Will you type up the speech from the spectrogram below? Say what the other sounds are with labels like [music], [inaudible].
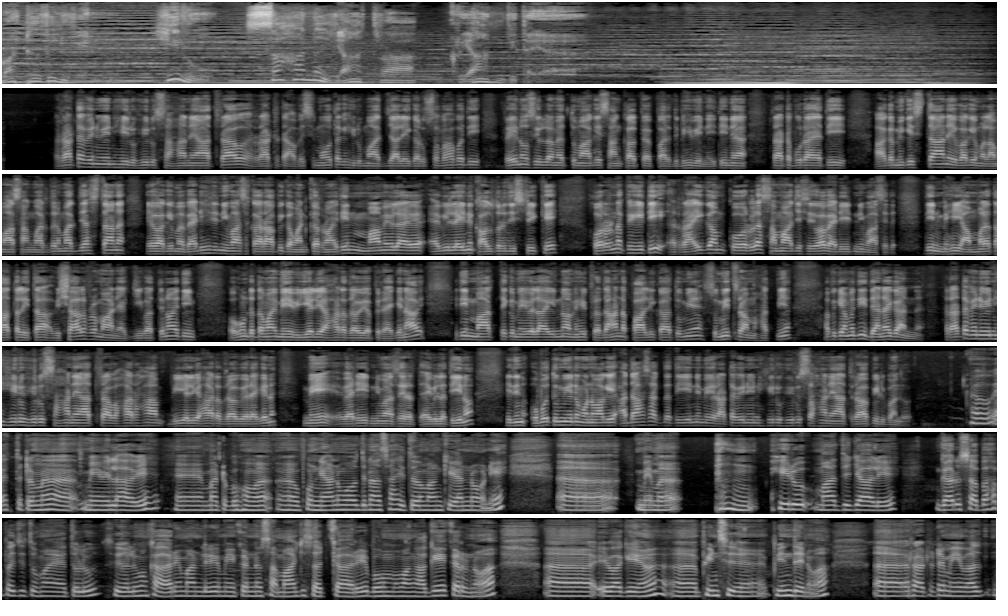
රට වෙනුවෙන් හිරු සහන යාත්‍රා ක්‍රියාන්විතය රට වෙනුවෙන් හිරු හිරු සහන යාත්‍රාව රටට අවශ්‍ය මොහොතක හිරු මාධ්‍යාලයේ ගරු සභාපති රේනෝ සිල්වා මැතිතුමාගේ සංකල්පයක් පරිදි බිහි වෙන්නේ. ඉතින් රට පුරා ඇති ආගමික ස්ථාන, ඒ වගේම ළමා සංවර්ධන මධ්‍යස්ථාන, ඒ වගේම වැඩිහිටි නිවාස කරා අපි ගමන් කරනවා. ඉතින් මම මේ වෙලාවේ ඇවිල්ලා ඉන්නේ කළුතර දිස්ත්‍රික්කයේ හොරණ පිහිටි රයිගම් කෝරළ සමාජ සේවා වැඩිහිටි නිවාසෙට. ඉතින් මෙහි අම්මලා තාත්තලා ඉතා විශාල ප්‍රමාණයක් ජීවත් වෙනවා. ඉතින් ඔවුන්ට තමයි මේ වියලි ආහාර ද්‍රව්‍ය අපි රැගෙන ආවේ. ඉතින් මාත් එක්ක මේ වෙලාවේ ඉන්නවා මෙහි ප්‍රධාන පාලිකාතුමිය සුමිත්‍රා මහත්මිය. අපි කැමතියි දැනගන්න රට වෙනුවෙන් හිරු හිරු සහන යාත්‍රාව හරහා හා වියලි ආහාර ද්‍රව්‍ය රැගෙන මේ වැඩිහිටි නිවාසයට ඇවිල්ලා තිනවා. ඉතින් ඔබතුමියට මොන වගේ අදහසක්ද තියෙන්නේ මේ රට වෙනුවෙන් හිරු හිරු සහන යාත්‍රාව පිළිබඳව? ඔව් ඇත්තටම මේ වෙලාවේ මට බොහොම පුණ්‍යානුමෝදනා සහිතව මම කියන්න ඕනේ මෙම [clears throat] හිරු මාධ්‍ය ජාලයේ ගරු සභාපතිතුමා ඇතුළු සියලුම කාර්ය මණ්ඩලය මේ කරන සමාජ සත්කාරය බොහොම මම අගය කරනවා. ඒ වගේම පින් පින් දෙනවා. රටට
